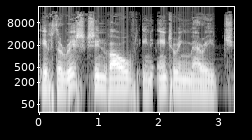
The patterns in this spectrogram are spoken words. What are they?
If the risks involved in entering marriage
